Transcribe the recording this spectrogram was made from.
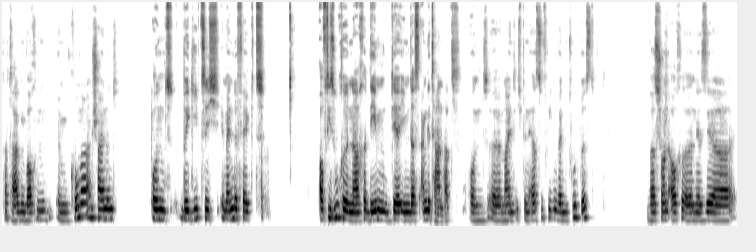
paar Tagen, Wochen im Koma anscheinend und begibt sich im Endeffekt auf die Suche nach dem, der ihm das angetan hat und äh, meint, ich bin erst zufrieden, wenn du tot bist. Was schon auch äh, eine sehr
